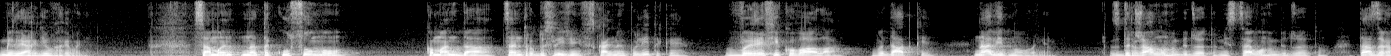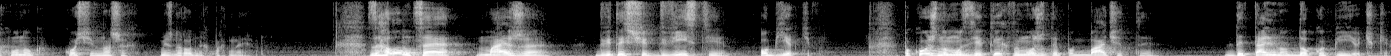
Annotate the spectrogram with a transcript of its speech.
мільярдів гривень. Саме на таку суму команда Центру досліджень фіскальної політики верифікувала видатки на відновлення з державного бюджету, місцевого бюджету та за рахунок коштів наших міжнародних партнерів. Загалом це майже 2200 об'єктів, по кожному з яких ви можете побачити детально до копійочки,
